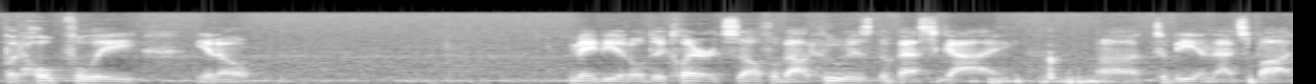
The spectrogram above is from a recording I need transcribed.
but hopefully, you know, maybe it'll declare itself about who is the best guy uh, to be in that spot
